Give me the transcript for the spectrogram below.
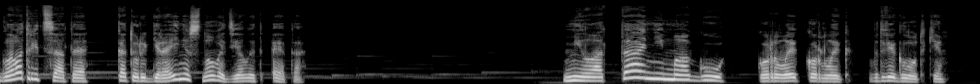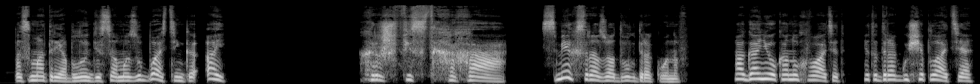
Глава 30, в которой героиня снова делает это. «Милота не могу!» Курлык-курлык, в две глотки. «Посмотри, а блонди самая зубастенька, ай!» Хршфист-ха-ха! Смех сразу от двух драконов. «Огонек, а ну хватит! Это дорогущее платье!»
